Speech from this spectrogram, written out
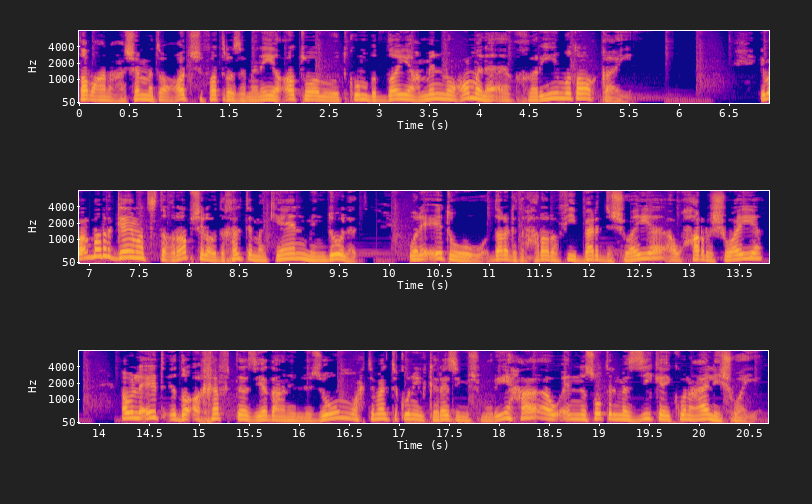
طبعا عشان ما تقعدش فترة زمنية أطول وتكون بتضيع منه عملاء آخرين متوقعين. يبقى المرة الجاية ما تستغربش لو دخلت مكان من دولت ولقيته درجة الحرارة فيه برد شوية أو حر شوية أو لقيت إضاءة خافتة زيادة عن اللزوم واحتمال تكون الكراسي مش مريحة أو إن صوت المزيكا يكون عالي شوية.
